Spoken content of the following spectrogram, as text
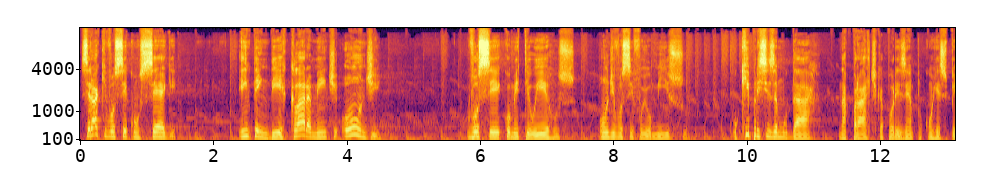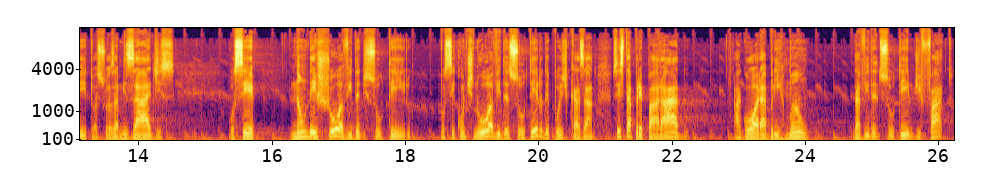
Será que você consegue entender claramente onde você cometeu erros, onde você foi omisso, o que precisa mudar na prática, por exemplo, com respeito às suas amizades. Você não deixou a vida de solteiro, você continuou a vida de solteiro depois de casado. Você está preparado agora a abrir mão da vida de solteiro de fato?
